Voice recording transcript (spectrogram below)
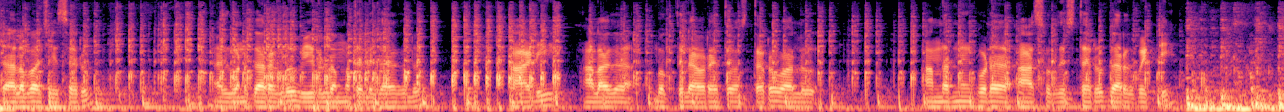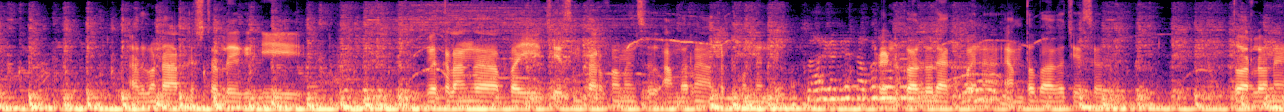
చాలా బాగా చేశారు. అదిగొండ గరగలు వీరులమ్మ తల్లి గరగలు ఆడి అలాగా భక్తులు ఎవరైతే వస్తారో వాళ్ళు అందరినీ కూడా ఆశీర్వదిస్తారు గరగ పెట్టి అదిగొండ ఆర్కెస్ట్రాలో ఈ వికలాంగ అబ్బాయి చేసిన పెర్ఫార్మెన్స్ అందరినీ ఆకట్టుకుందండి. రెండు కాళ్ళు లేకపోయినా ఎంతో బాగా చేశాడు. త్వరలోనే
